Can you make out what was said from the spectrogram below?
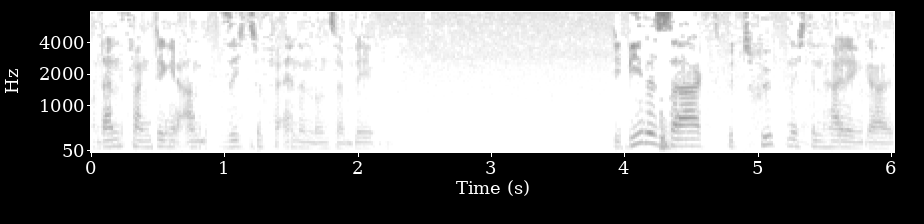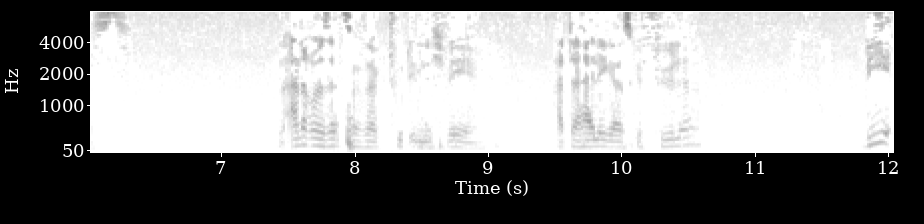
Und dann fangen Dinge an, sich zu verändern in unserem Leben. Die Bibel sagt, betrübt nicht den Heiligen Geist. Eine andere Übersetzung sagt, tut ihm nicht weh. Hat der Heilige Geist Gefühle? Wie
